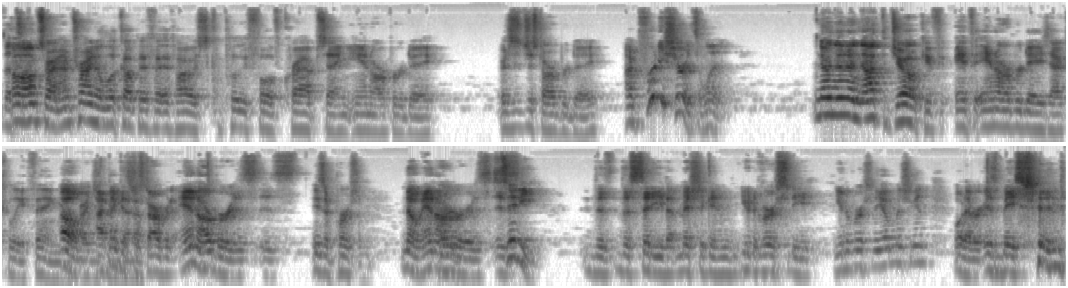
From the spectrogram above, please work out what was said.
that's Oh, I'm sorry. I'm trying to look up if if I was completely full of crap saying Ann Arbor Day, or is it just Arbor Day? i'm pretty sure it's lint No, no, no, not the joke. If if Ann Arbor Day is actually a thing. Oh, I, just think it's just up. Arbor. Ann Arbor is is is a person. no Ann Or Arbor is, is City. the the city that Michigan University University of Michigan whatever is based in.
